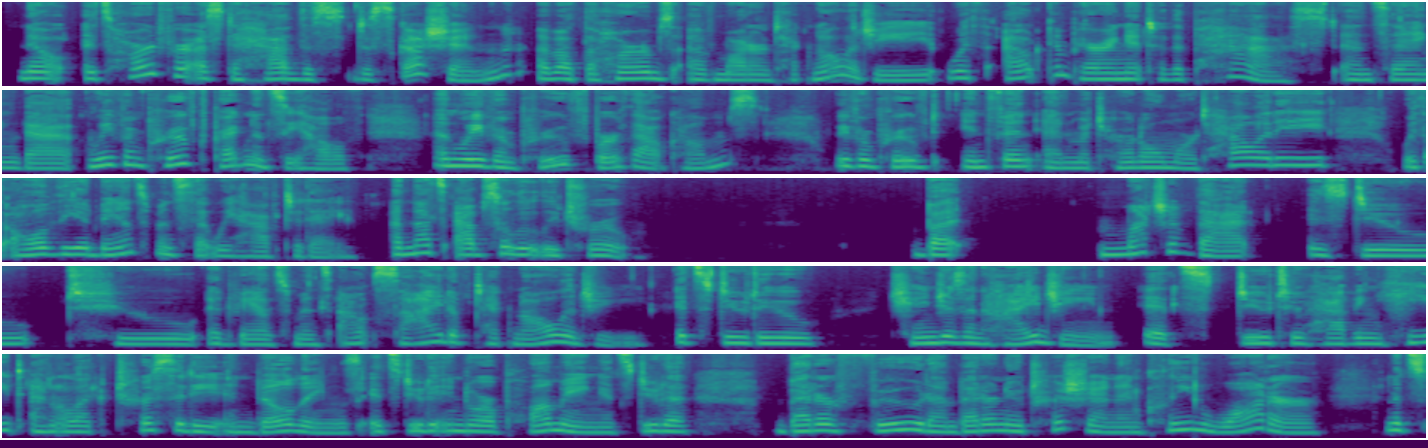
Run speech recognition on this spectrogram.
Now, it's hard for us to have this discussion about the harms of modern technology without comparing it to the past and saying that we've improved pregnancy health and we've improved birth outcomes. We've improved infant and maternal mortality with all of the advancements that we have today. And that's absolutely true. But much of that is due to advancements outside of technology. It's due to changes in hygiene. It's due to having heat and electricity in buildings. It's due to indoor plumbing. It's due to better food and better nutrition and clean water. And it's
